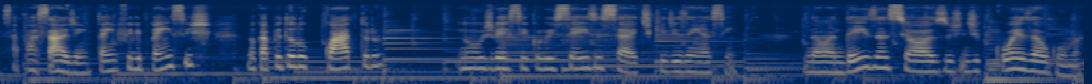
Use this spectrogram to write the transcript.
Essa passagem está em Filipenses, no capítulo 4, nos versículos 6 e 7, que dizem assim: Não andeis ansiosos de coisa alguma.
